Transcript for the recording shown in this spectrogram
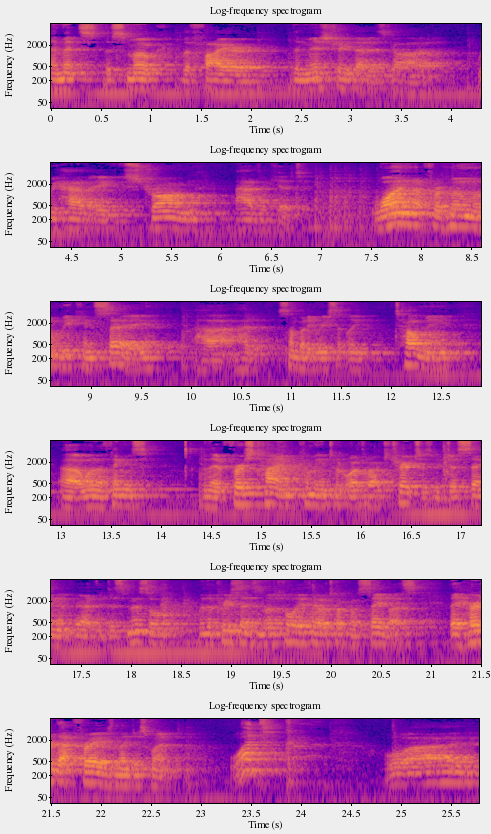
amidst the smoke, the fire, the mystery that is God. We have a strong advocate, one for whom we can say, uh, I had somebody recently tell me uh, one of the things the first time coming into an Orthodox church, as we just sang it there at the dismissal, when the priest says, Most Holy Theotokos, save us, they heard that phrase and they just went, What? Why?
